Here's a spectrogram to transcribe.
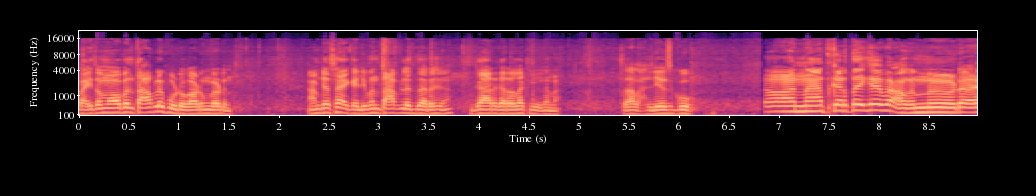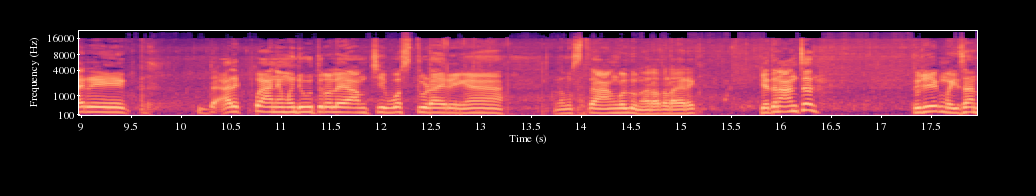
बाईचा मोबाईल तापला फोटो काढून काढून. आमच्या सायकली पण तापल्यात जरा गार करायला लागली का ना? चला लेस गो नाद करताय काय भावन? डायरेक्ट डायरेक्ट पाण्यामध्ये उतरवलंय आमची वस्तू डायरेक्ट हा. मस्त आंघोल धुणार आता डायरेक्ट केतन ना चल. तुझी एक म्हैसान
